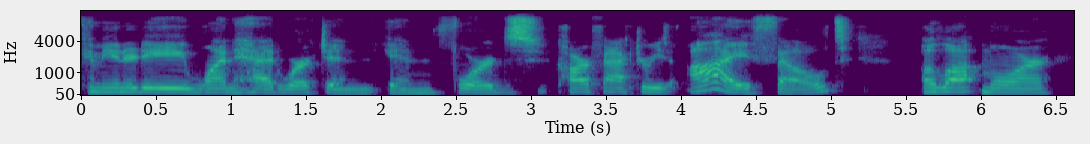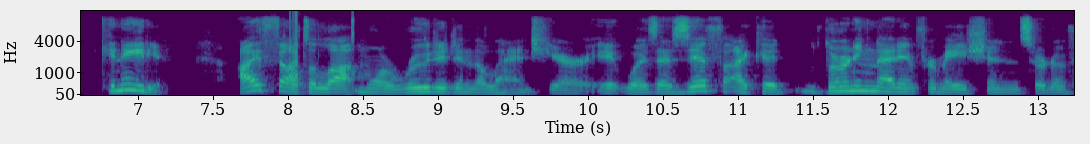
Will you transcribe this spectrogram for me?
community. One had worked in in Ford's car factories. I felt a lot more Canadian. I felt a lot more rooted in the land here. It was as if I could, learning that information sort of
